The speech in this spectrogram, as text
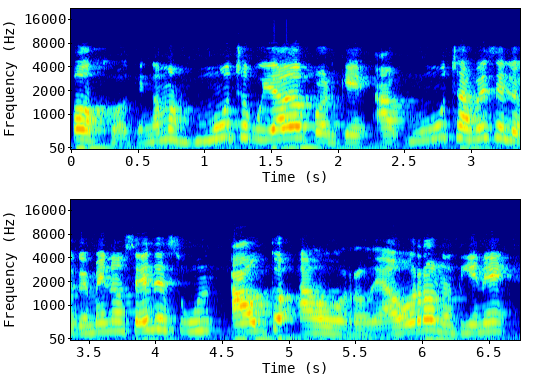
ojo, tengamos mucho cuidado porque a- muchas veces lo que menos es es un auto ahorro. De ahorro no tiene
